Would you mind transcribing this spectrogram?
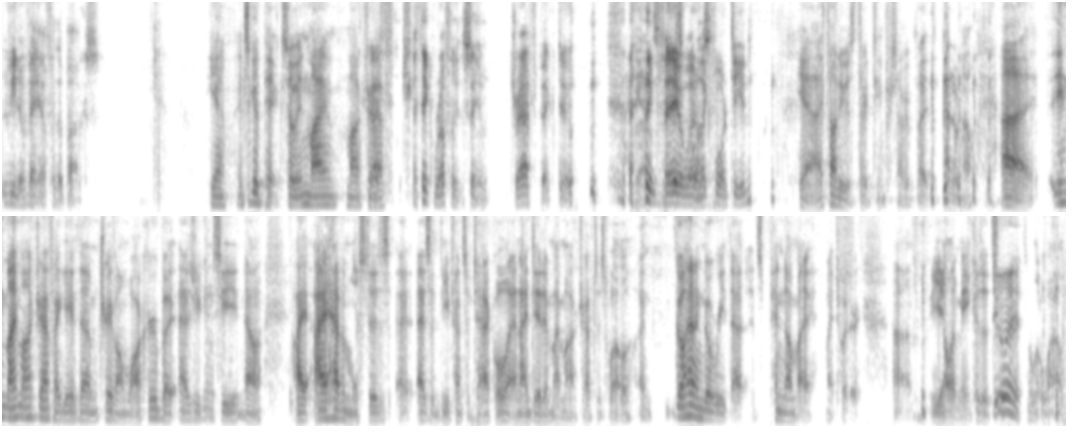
Vita Vea for the Bucks. Yeah, it's a good pick. So in my mock draft, I, th- I think roughly the same draft pick too. I yeah, think Vea went like 14. Yeah, I thought he was 13%, but I don't know. uh, in my mock draft, I gave them Travon Walker, but as you mm-hmm. can see now, I, I have him listed as, as a defensive tackle, and I did in my mock draft as well. And go ahead and go read that. It's pinned on my my Twitter. Um, yell at me because it's, it. it's a little wild.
